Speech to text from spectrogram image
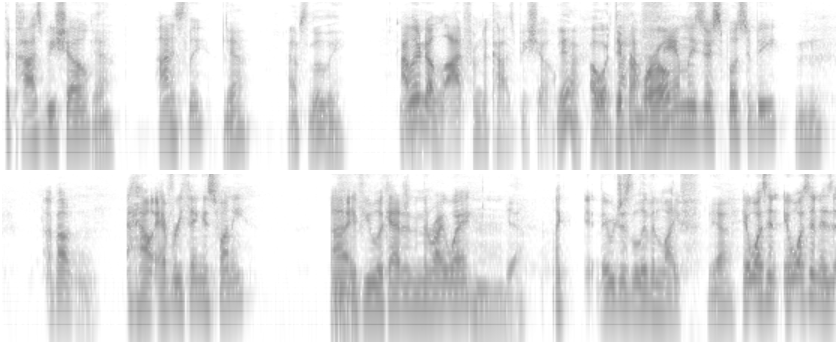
the Cosby Show. Yeah. Honestly, Yeah. Absolutely. I learned a lot from the Cosby Show. Yeah. Oh, a about different how world. Families are supposed to be. Mm-hmm. About how everything is funny uh, Mm-hmm. if you look at it in the right way. Yeah. Like they were just living life. Yeah. It wasn't. It wasn't as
